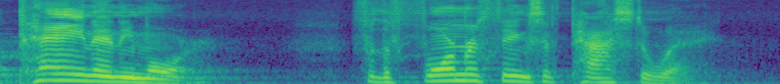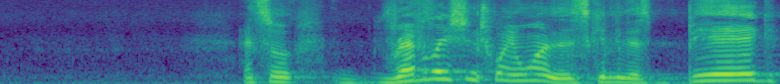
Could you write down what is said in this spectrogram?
pain anymore, for the former things have passed away. And so, Revelation 21 is giving this big,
